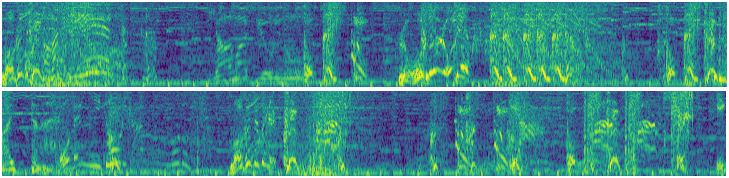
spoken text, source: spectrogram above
任せて邪魔しよるのローズロン参ったなおでん二刀流任せとけ一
